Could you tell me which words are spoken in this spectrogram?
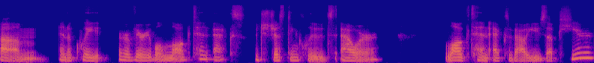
um, an equate or a variable log 10x, which just includes our log 10x values up here,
